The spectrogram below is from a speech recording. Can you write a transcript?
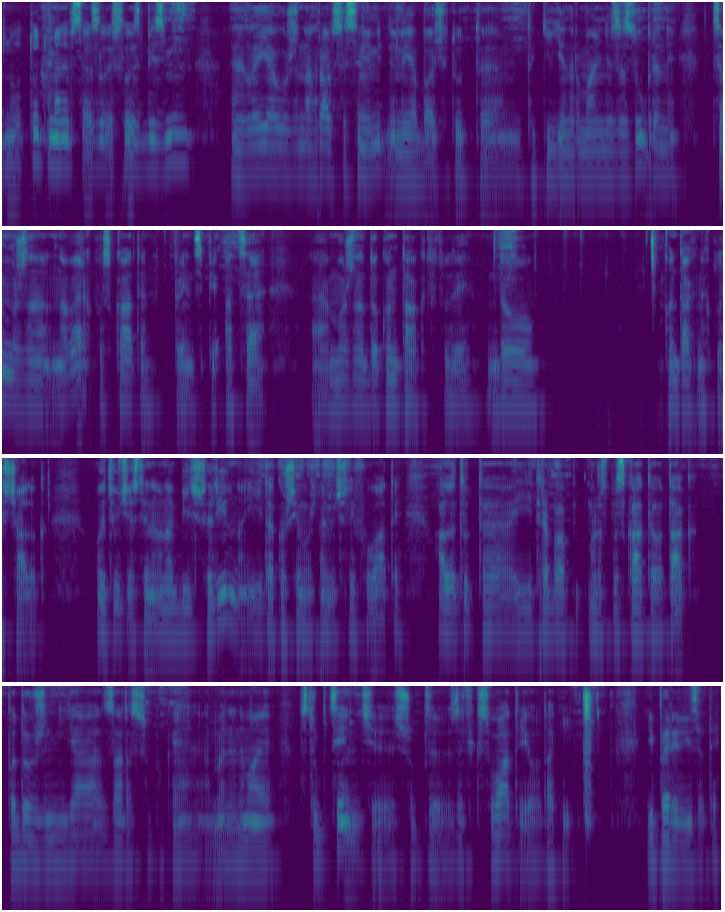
Ну, тут в мене все залишилось без змін. Але я вже награвся з цими мідними, я бачу, тут е, такі є нормальні зазубрини. Це можна наверх пускати, в принципі, а це е, можна до контакту туди, до контактних площадок. Оцю частину вона більш рівна, її також її можна відшліфувати, але тут е, її треба розпускати отак по довжині. Я зараз, ще поки в мене немає струбцин, чи щоб зафіксувати його так і, і перерізати.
